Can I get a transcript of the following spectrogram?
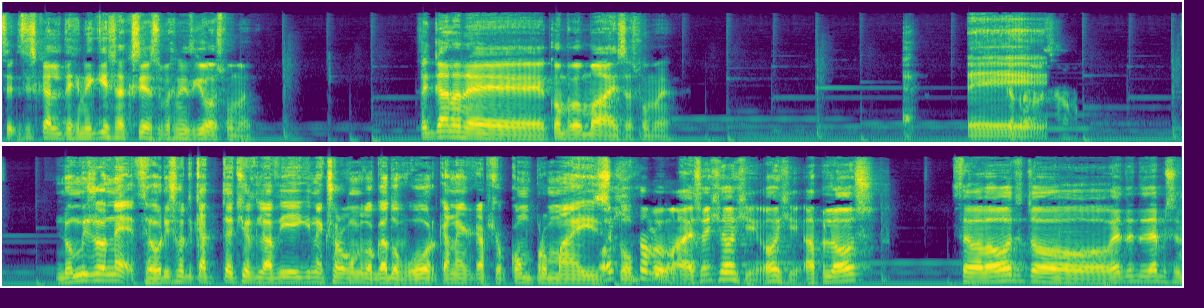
της καλλιτεχνικής αξίας του παιχνιδιού, ας πούμε. Δεν κάνανε compromise, ας πούμε. Ε, Νομίζω ναι, θεωρείς ότι κάτι τέτοιο δηλαδή έγινε ξέρω εγώ με τον God of War, κάνανε κάποιο compromise. Όχι το compromise, όχι, όχι, όχι. Απλώς θεωρώ ότι το Red Dead Redemption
